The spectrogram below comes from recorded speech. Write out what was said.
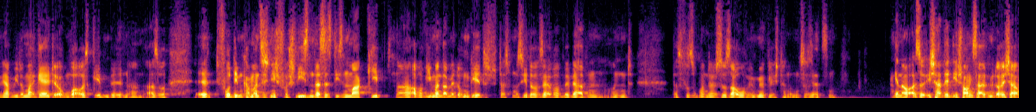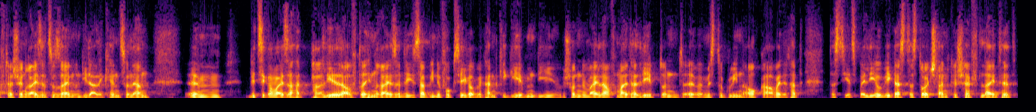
äh, ja wieder mal Geld irgendwo ausgeben will. Ne? Also äh, vor dem kann man sich nicht verschließen, dass es diesen Markt gibt, ne? aber wie man damit umgeht, das muss jeder selber bewerten und das versucht man natürlich so sauber wie möglich dann umzusetzen. Genau, also ich hatte die Chance halt mit euch auf der schönen Reise zu sein und die da alle kennenzulernen. Ähm, witzigerweise hat parallel auf der Hinreise die Sabine Fuchsjäger bekannt gegeben, die schon eine Weile auf Malta lebt und äh, bei Mr. Green auch gearbeitet hat, dass die jetzt bei Leo Vegas das Deutschlandgeschäft leitet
